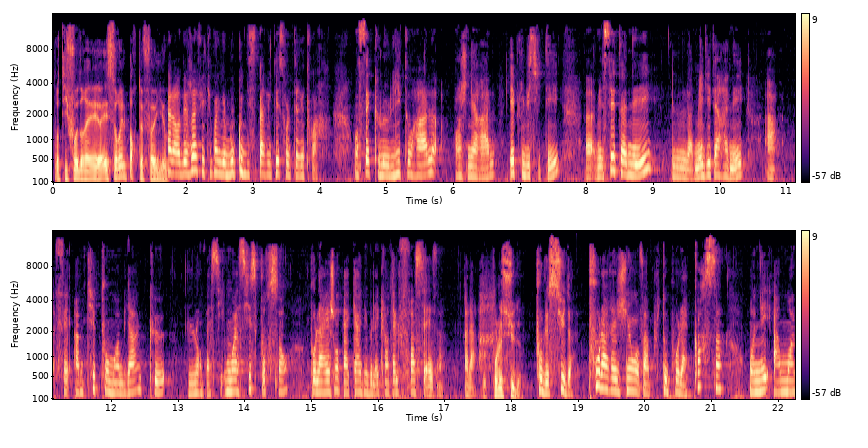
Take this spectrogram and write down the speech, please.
dont il faudrait essorer le portefeuille Alors déjà, effectivement, il y a beaucoup de disparités sur le territoire. On sait que le littoral, en général, est plébiscité. mais cette année, la Méditerranée a fait un petit peu moins bien que l'an passé. Moins 6% pour la région PACA au niveau de la clientèle française. Voilà. Pour le sud Pour le sud. Pour la région, enfin plutôt pour la Corse, on est à moins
